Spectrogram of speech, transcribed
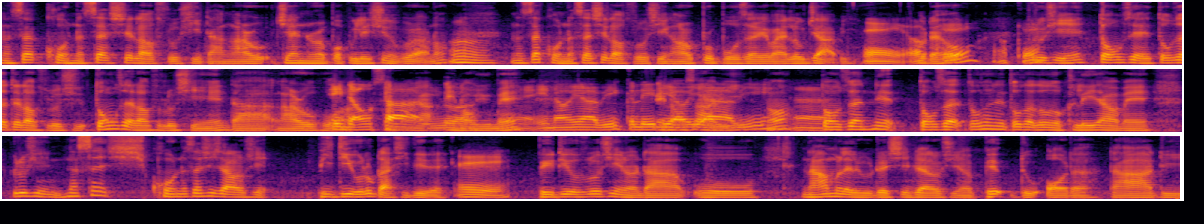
29 28လောက်ဆိုလို့ရှိရင်ဒါငါတို့ general population ကိုပြောတာနော်29 28လောက်ဆိုလို့ရှိရင်ငါတို့ proposal တွေပဲလုပ်ကြပြီအေးဟုတ်တယ် okay ဟုတ် okay ပြီးလို့ရှိရင်30 31လောက်ဆိုလို့ရှိရင်30လောက်ဆိုလို့ရှိရင်ဒါငါတို့ဟိုအိမ်တောင်စားအိမ်တောင်ယူမယ်အိမ်တောင်ရပြီကလေးတယောက်ရပြီနော်32 30 32 33ဆိုကလေးရမယ်ပြီးလို့ရှိရင်29 28ကျောက်လို့ရှိရင် ဗီဒီယိုလောက်တာရှိသေးတယ် အေး ဗီဒီယိုဆိုလို့ရှိရင်တော့ဒါဟိုနားမလည်လူတွေရှင်းပြလို့ရှိရင် build to order ဒါကဒီ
